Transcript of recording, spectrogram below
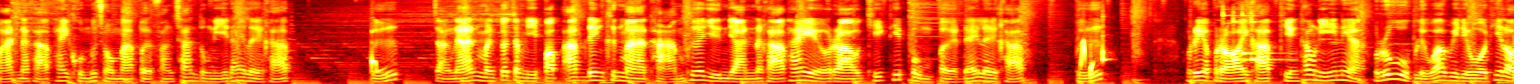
มัตินะครับ ให้คุณผู้ชมมาเปิดฟังก์ชันตรงนี้ได้เลยครับปึ๊บจากนั้นมันก็จะมีป๊อปอัพเด้งขึ้นมาถามเพื่อยืนยันนะครับ ให้เราคลิกที่ปุ่มเปิดได้เลยครับปึ๊บ เรียบร้อยครับ เพียงเท่านี้เนี่ยรูปหรือว่าวิดีโอที่เรา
